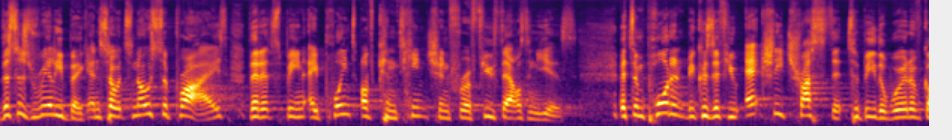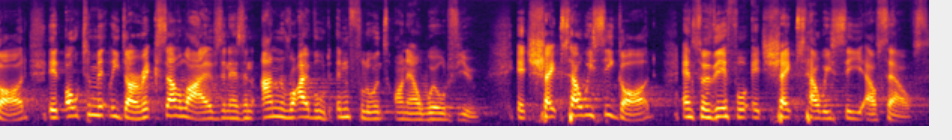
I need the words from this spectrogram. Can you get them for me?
This is really big, and so it's no surprise that it's been a point of contention for a few thousand years. It's important because if you actually trust it to be the Word of God, it ultimately directs our lives and has an unrivaled influence on our worldview. It shapes how we see God, and so therefore it shapes how we see ourselves.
